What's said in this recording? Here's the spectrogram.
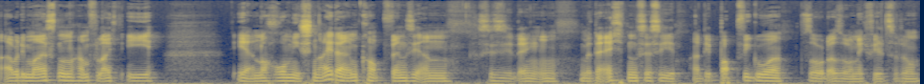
Aber die meisten haben vielleicht eh eher noch Romy Schneider im Kopf, wenn sie an Sissy denken. Mit der echten Sissy hat die Popfigur so oder so nicht viel zu tun.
